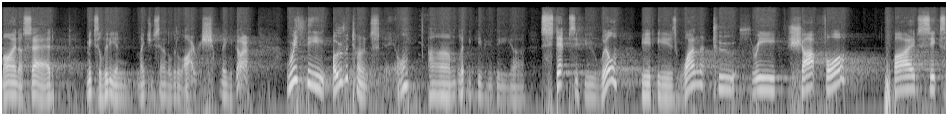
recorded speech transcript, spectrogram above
minor sad, Mixolydian makes you sound a little Irish. There you go. With the overtone scale, um, let me give you the uh, steps, if you will. It is one, two, three, sharp four, five, six,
